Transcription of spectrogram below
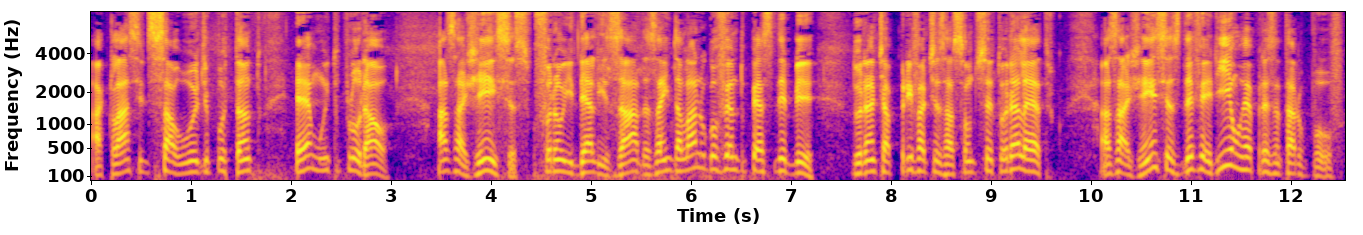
a classe de saúde, portanto, é muito plural. As agências foram idealizadas ainda lá no governo do PSDB, durante a privatização do setor elétrico. As agências deveriam representar o povo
